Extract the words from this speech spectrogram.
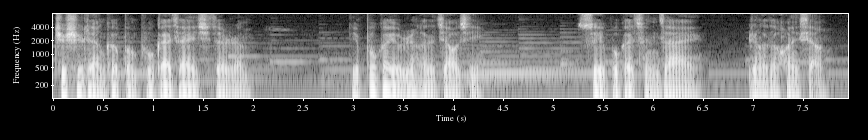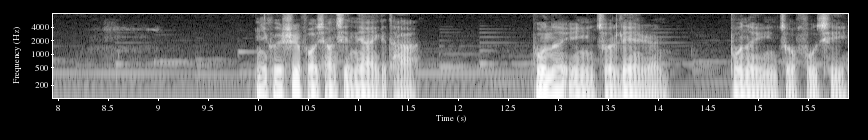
这是两个本不该在一起的人，也不该有任何的交集，所以不该存在任何的幻想。你会是否想起那样一个他？不能与你做恋人，不能与你做夫妻，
